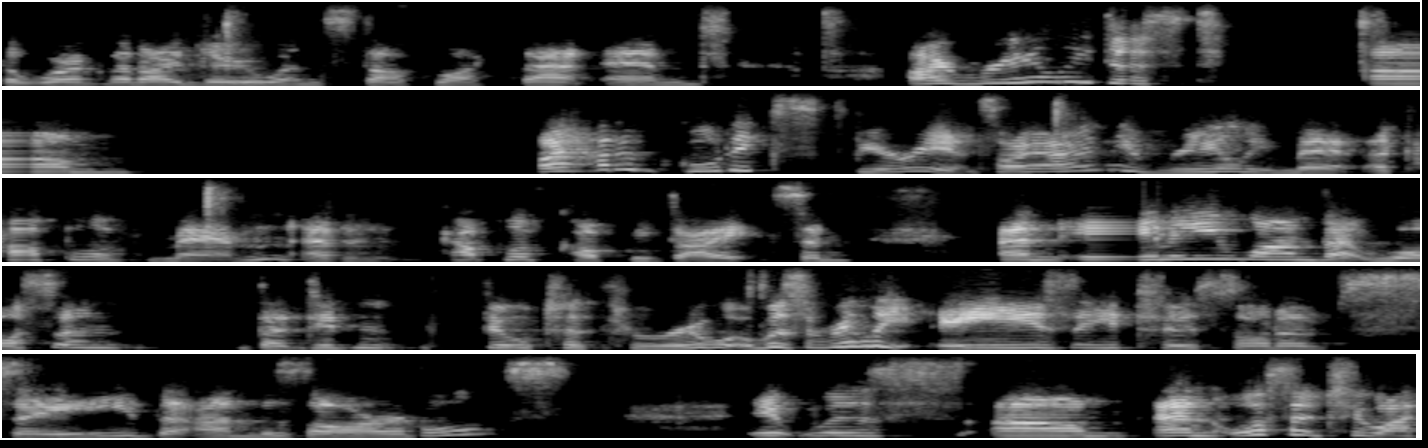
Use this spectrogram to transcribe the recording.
the work that I do, and stuff like that. And I really just um, I had a good experience. I only really met a couple of men and a couple of coffee dates and and anyone that wasn't that didn't filter through it was really easy to sort of see the undesirables it was um and also too i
